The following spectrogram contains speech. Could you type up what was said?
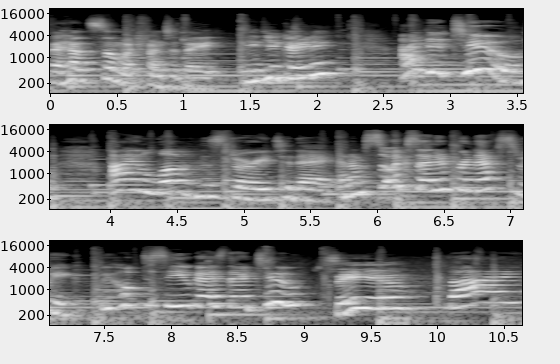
I had so much fun today. Did you, Katie? I did too. I loved the story today, and I'm so excited for next week. We hope to see you guys there too. See you! Bye!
